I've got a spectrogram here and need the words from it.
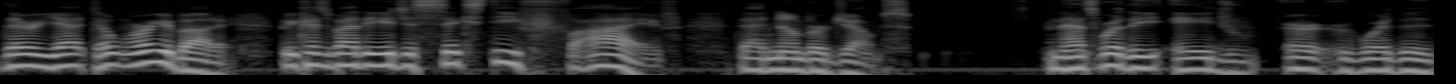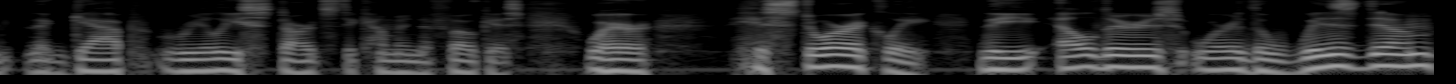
there yet, don't worry about it because by the age of 65, that number jumps. And that's where the age or where the, the gap really starts to come into focus, where historically. The elders were the wisdom,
